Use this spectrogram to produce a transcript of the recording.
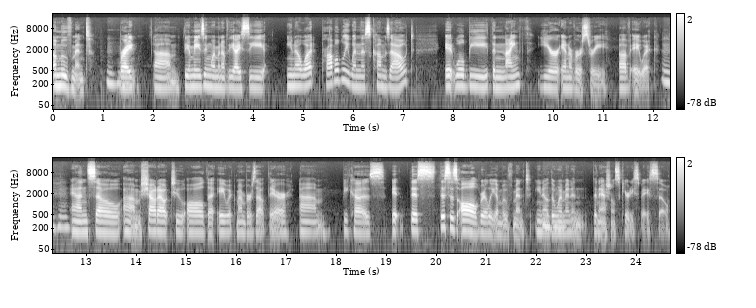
a movement, right? Um, the amazing women of the IC. You know what? Probably when this comes out, it will be the ninth year anniversary of AWIC. Mm-hmm. And so, um, shout out to all the AWIC members out there um, because it this this is all really a movement. You know, the Mhm. women in the national security space. So,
